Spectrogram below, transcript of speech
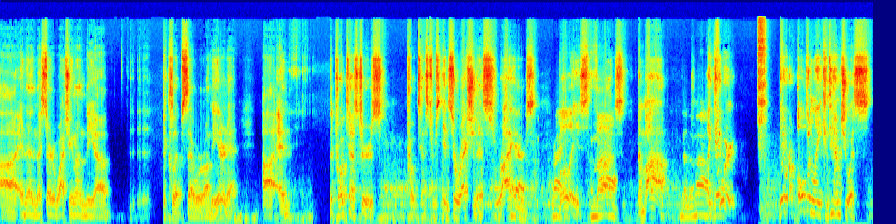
Uh, and then I started watching it on the the clips that were on the internet. Uh, and the protesters, protesters, insurrectionists, rioters, yeah, right. bullies, the thugs, mob. the mob, the, the mob, like they were they were openly contemptuous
